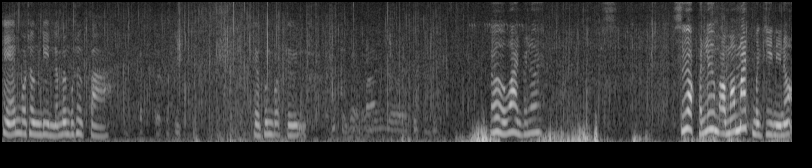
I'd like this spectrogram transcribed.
แหนบ่ถึงดินแล้วมันบ่ถึงปลาเดี๋ยวพุ่นบ่ตื่น ออว่านไปเลย เสือกเพนลืมเอามามัดเมื่อกี้นี่เนาะ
